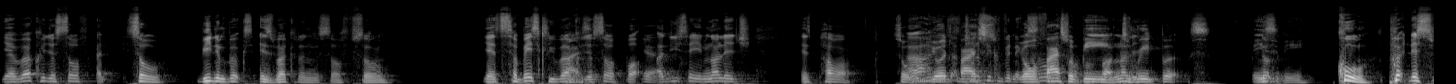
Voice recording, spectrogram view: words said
yeah, work on yourself. And so reading books is working on yourself. So yeah, so basically work Nice. yourself. But Yeah. as you say, knowledge is power. So Uh, your I'm trying to advice, think of an your advice would be about to knowledge. read books, basically. Cool. Put this.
